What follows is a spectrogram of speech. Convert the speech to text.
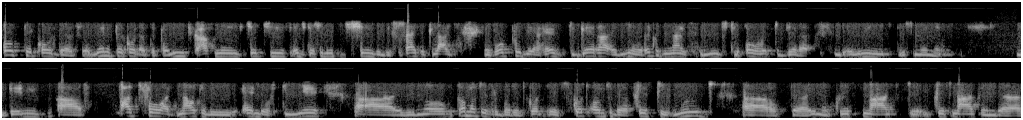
all stakeholders, many stakeholders, the police, government, churches, education institutions, and the society at large have all put their heads together and you know, recognize the need to all work together and eliminate this menace. Then uh, fast forward now to the end of the year, uh, you know, almost everybody's got has got onto the festive mood. Uh, the, you know, Christmas, Christmas and uh,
